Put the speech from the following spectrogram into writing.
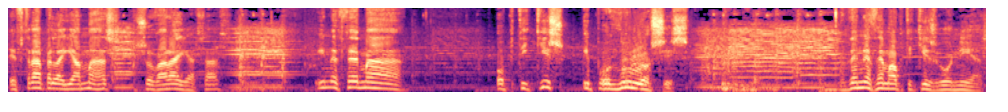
ευτράπελα για μας σοβαρά για σας είναι θέμα οπτικής υποδούλωσης. Δεν είναι θέμα οπτικής γωνίας.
